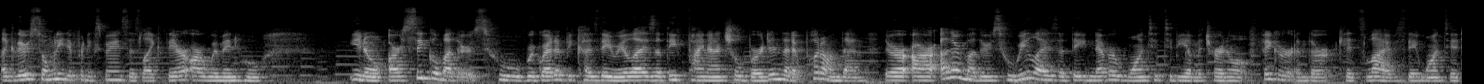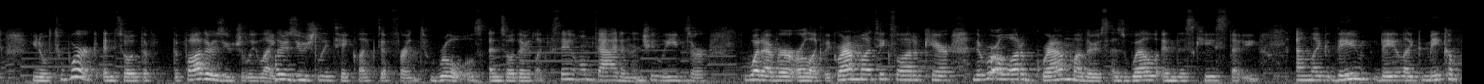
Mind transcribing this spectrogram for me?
like there's so many different experiences. Like there are women who you know, are single mothers who regret it because they realize that the financial burden that it put on them. There are other mothers who realize that they never wanted to be a maternal figure in their kids' lives. They wanted, you know, to work. And so the, the fathers usually like, fathers usually take like different roles. And so they're like the stay-at-home dad and then she leaves or whatever. Or like the grandma takes a lot of care. And there were a lot of grandmothers as well in this case study. And like they, they like make up,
